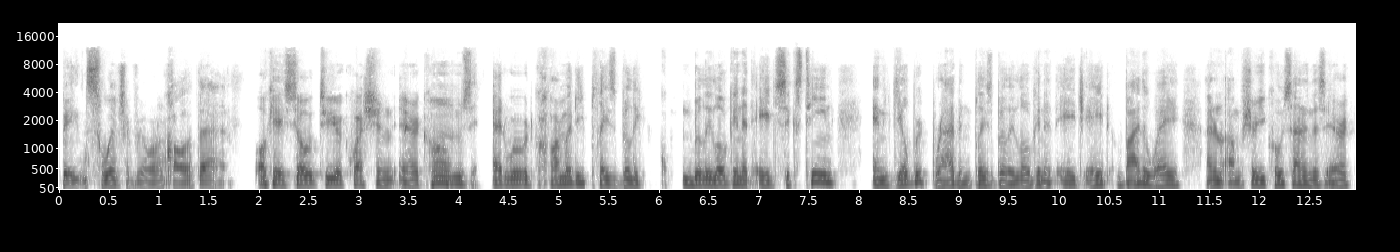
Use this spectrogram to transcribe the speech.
bait and switch, if you want to call it that. Okay, so to your question, Eric Holmes, Edward Carmody plays Billy Billy Logan at age 16, and Gilbert Bradman plays Billy Logan at age eight. By the way, I don't I'm sure you co-signed this, Eric.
